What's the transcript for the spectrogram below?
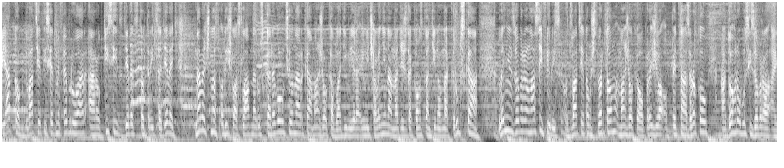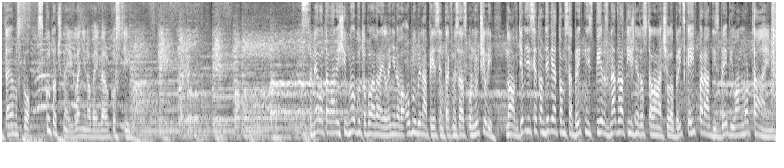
Piatok, 27. február a rok 1939. Na väčnosť odišla slávna ruská revolucionárka a manželka Vladimíra Iliča Lenina Nadežda Konstantinovna Krupská. Lenin zomrel na syfilis. V 24. manželka ho prežila o 15 rokov a do hrobu si zobrala aj tajomstvo skutočnej Leninovej veľkosti. Tovareši v nogu, to bola vraj Leninova obľúbená piesen, tak sme sa aspoň učili. No a v 99. sa Britney Spears na dva týždne dostala na čelo britskej hitparády z Baby One More Time.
